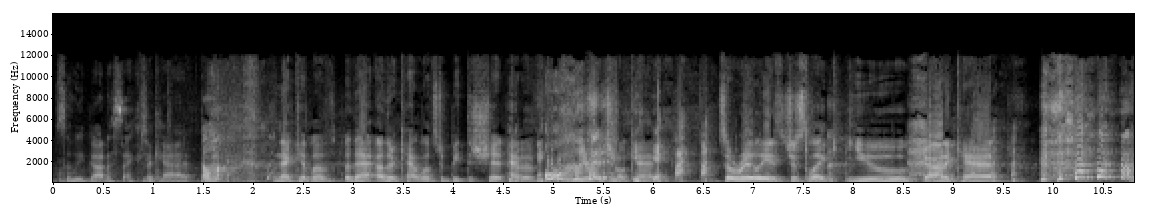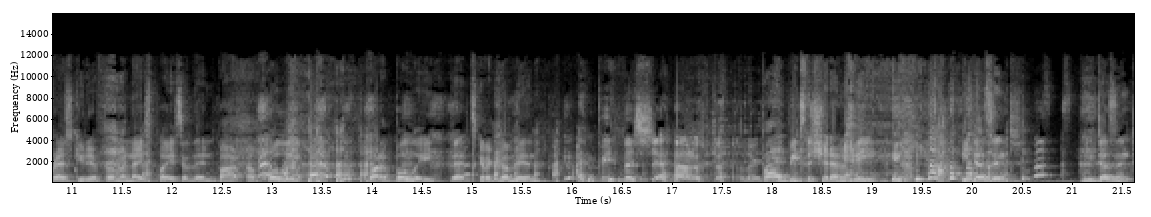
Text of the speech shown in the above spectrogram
so we got a second, Second cat. cat. And, that, and that cat loves uh, that other cat loves to beat the shit out of the original cat. So really, it's just like you got a cat, rescued it from a nice place, and then bought a bully, bought a bully that's gonna come in. I beat the shit out of the other He beats the shit out of me. He doesn't. He doesn't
